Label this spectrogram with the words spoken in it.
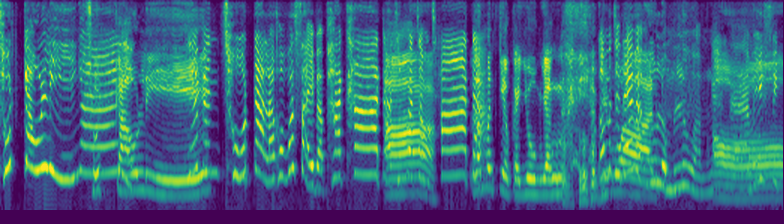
ชุดเกาหลีไงชุดเกาหลีที่เป็นชุดอะแล้วเขาก็ใส่แบบผ้าคาดอะอ่าชุดประจำชาติแล้วอะมันเกี่ยวกับยุงยังไงอก็มันจะได้แบบดูพี่วานหลวมๆไงอ๋ออ่าไม่ฟิต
